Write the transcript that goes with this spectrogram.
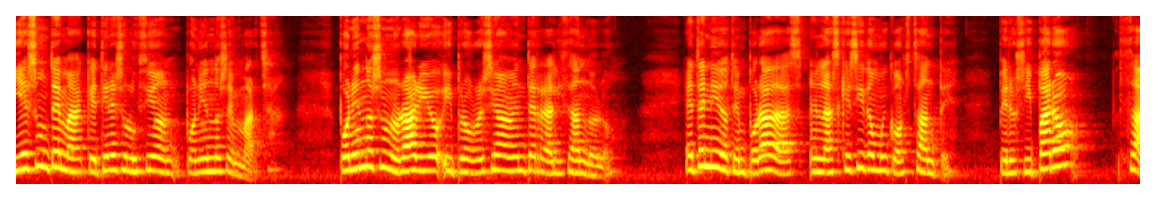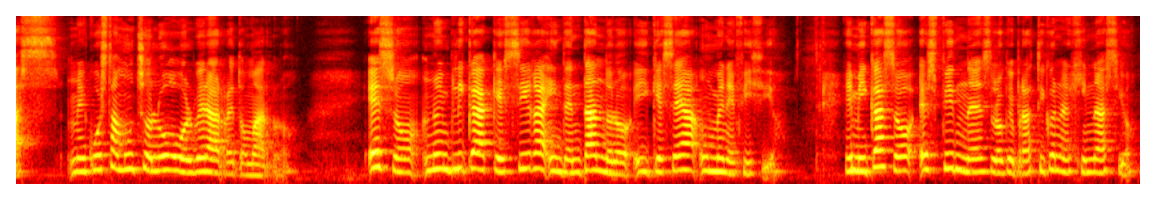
Y es un tema que tiene solución poniéndose en marcha, poniéndose un horario y progresivamente realizándolo. He tenido temporadas en las que he sido muy constante, pero si paro, zas, me cuesta mucho luego volver a retomarlo. Eso no implica que siga intentándolo y que sea un beneficio. En mi caso es fitness lo que practico en el gimnasio,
